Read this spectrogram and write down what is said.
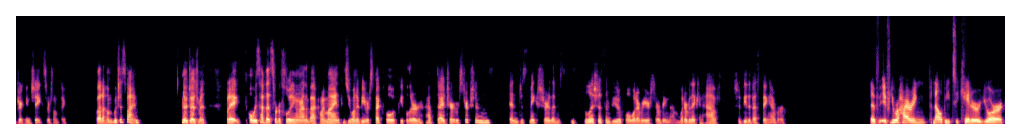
drinking shakes or something. But um, which is fine. No judgment. But I always have that sort of floating around the back of my mind because you want to be respectful of people that are have dietary restrictions and just make sure that it's just delicious and beautiful, whatever you're serving them. Whatever they can have should be the best thing ever. If if you were hiring Penelope to cater your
